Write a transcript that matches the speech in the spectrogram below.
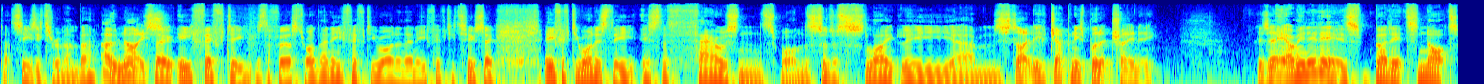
That's easy to remember. oh, nice. So E50 is the first one, then E51, and then E52. So E51 is the is the thousands one, the sort of slightly. Um, Slightly Japanese bullet trainy. Is it? I mean, it is, but it's not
